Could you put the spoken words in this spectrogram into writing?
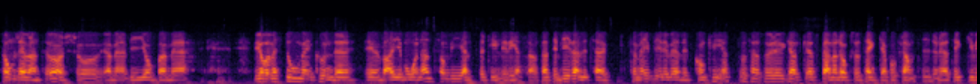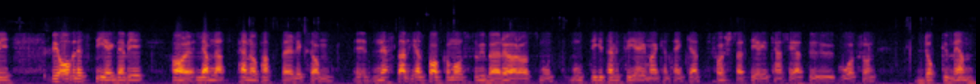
som leverantör så, jag menar, vi jobbar med vi jobbar med stor mängd kunder eh, varje månad som vi hjälper till i resan. Så att det blir väldigt så här, för mig blir det väldigt konkret och sen så är det ganska spännande också att tänka på framtiden. Och jag tycker vi, vi har väl ett steg där vi har lämnat penna och papper liksom eh, nästan helt bakom oss och vi börjar röra oss mot, mot digitalisering. Man kan tänka att första steget kanske är att du går från dokument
